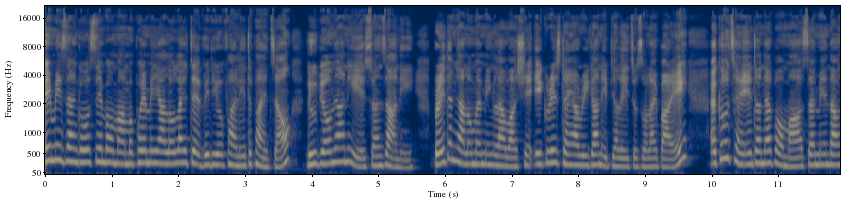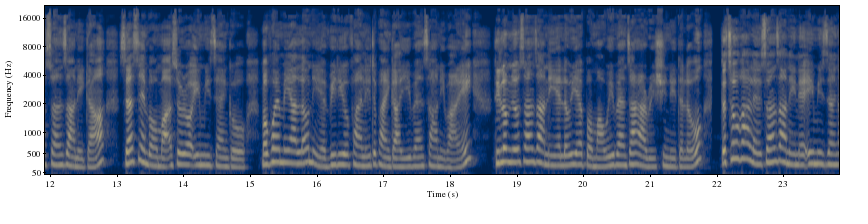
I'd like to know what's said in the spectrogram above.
အေမီဇန်ကိုစင်ပေါ်မှာမဖွဲမရလုံးလိုက်တဲ့ဗီဒီယိုဖိုင်လေးတစ်ဖိုင်ကြောင့်လူပြောများနေရဲ့စွမ်းစာနေပရိသတ်များလုံးမမင်္ဂလာပါရှင် Ecris Diary ကနေပြန်လေးကြိုဆိုလိုက်ပါတယ်အခုချိန်အင်တာနက်ပေါ်မှာဇက်မင်းသားစွမ်းစာနေကဇက်စင်ပေါ်မှာအဆိုတော်အေမီဇန်ကိုမဖွဲမရလုံးနေတဲ့ဗီဒီယိုဖိုင်လေးတစ်ဖိုင်ကရေးပန်းစားနေပါတယ်ဒီလိုမျိုးစွမ်းစာနေရဲ့လုံးရဲ့ပေါ်မှာဝေဖန်ကြတာတွေရှိနေတယ်လို့တချို့ကလည်းစွမ်းစာနေနဲ့အေမီဇန်က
